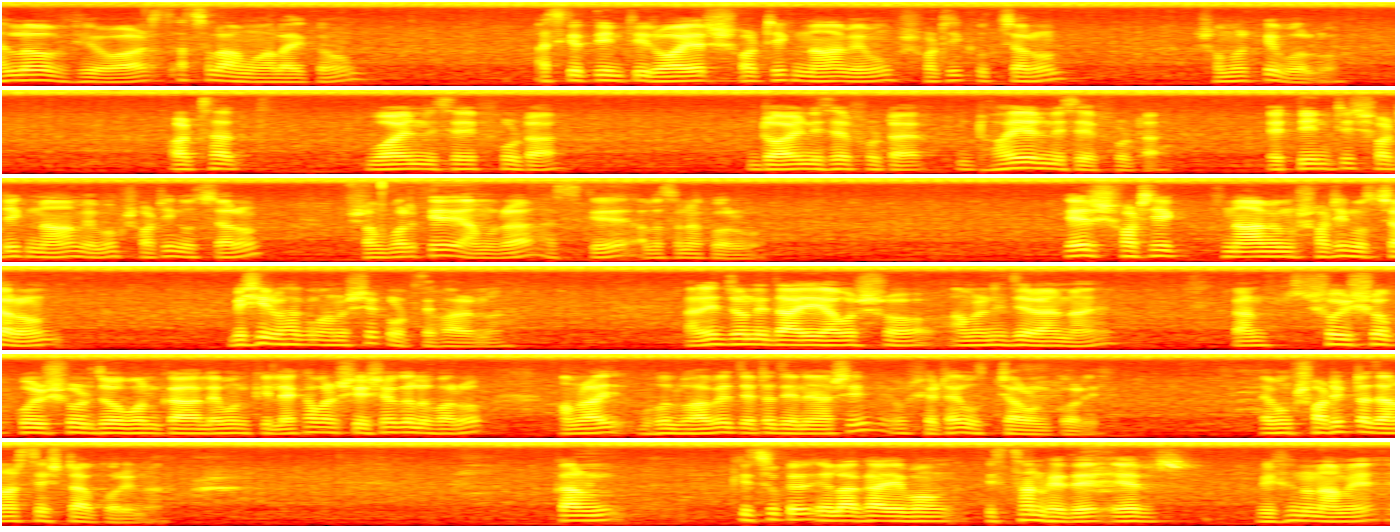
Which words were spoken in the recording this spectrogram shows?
Hello viewers, আসসালামু আলাইকুম। আজকে তিনটি রয়ের সঠিক নাম এবং সঠিক উচ্চারণ সম্পর্কে বলব। অর্থাৎ বয়ের নিচে ফোটা, ডয়ের নিচে ফোটা, ঢয়ের নিচে ফোটা, এই তিনটি সঠিক নাম এবং সঠিক উচ্চারণ সম্পর্কে আমরা আজকে আলোচনা করব। এর সঠিক নাম এবং সঠিক উচ্চারণ বেশিরভাগ মানুষই করতে পারে না। আর এর জন্য দায়ী অবশ্য আমরা নিজেরা নয় কারণ শৈশব, কৈশোর, যৌবনকাল এমনকি লেখাপড়া শেষ হয়ে গেলে পরও আমরা ভুলভাবে যেটা জেনে আসি এবং সেটাই উচ্চারণ করি এবং সঠিকটা জানার চেষ্টাও করি না। কারণ কিছু কে- এলাকায় এবং স্থানভেদে এর বিভিন্ন নামে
